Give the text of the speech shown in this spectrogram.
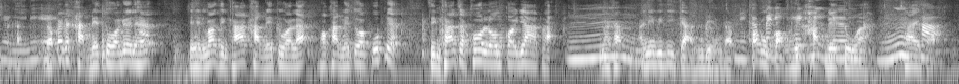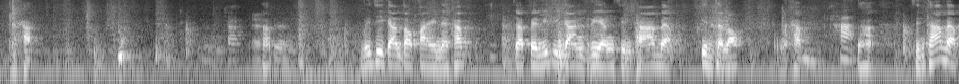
อย่างนี้นี่เองแล้วก็จะขัดในตัวด้วยนะฮะจะเห็นว่าสินค้าขัดในตัวแล้ว พอขัดในตัวปุ๊บเนี่ยสินค้าจะโค่นล้มก็ยากละอืมนะครับอันนี้วิธีการเรียงแบบนี่ก็ข้อมเป็นกล่องอีกที่ขัดในตัวเทคนิคหนึ่งใช่ครับค่ะนะครับครับวิธีการต่อไปนะครับ จะเป็นวิธีการเรียงสินค้าแบบอินเตอร์ล็อกนะครับค่ะนะฮะ สินค้าแบบ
